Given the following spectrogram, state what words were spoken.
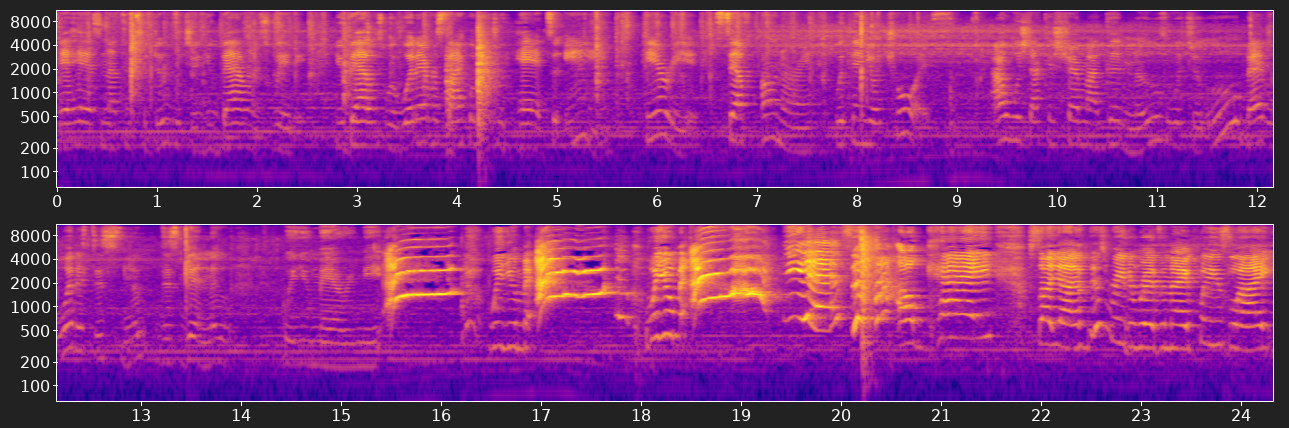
That has nothing to do with you. You balance with it. You balance with whatever cycle that you had to end. Period. Self-honoring within your choice. I wish I could share my good news with you. Ooh, baby, what is this new this good news? Will you marry me? Ah! Will you marry? Ah! Will you? Ah, yes. okay. So y'all, if this reading resonate, please like,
